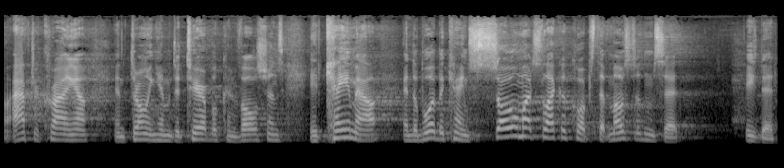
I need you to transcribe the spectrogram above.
Now, after crying out and throwing him into terrible convulsions, it came out, and the boy became so much like a corpse that most of them said, He's dead.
